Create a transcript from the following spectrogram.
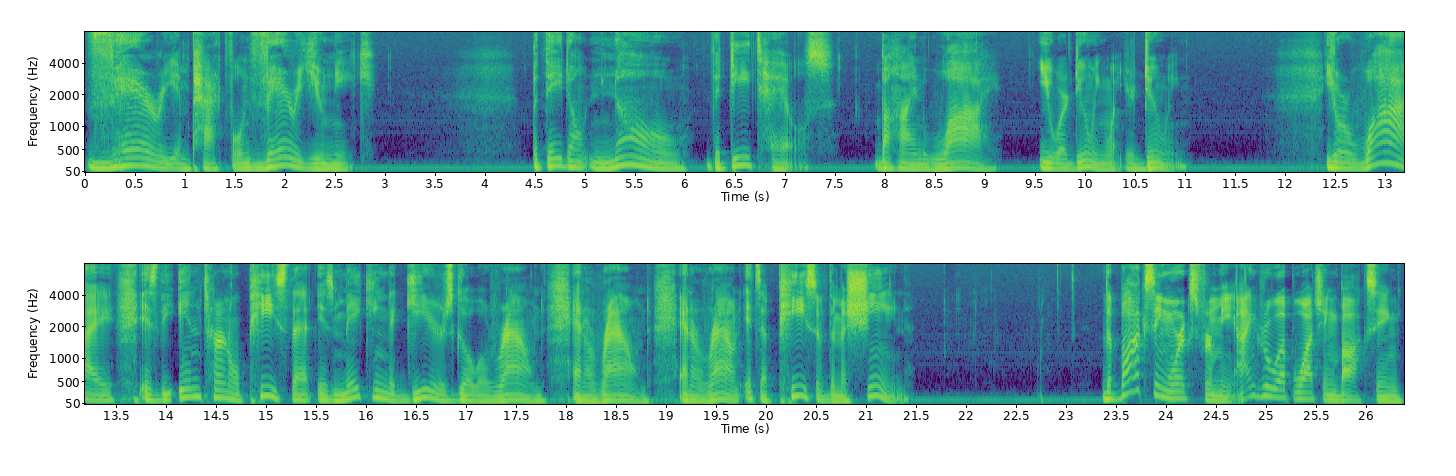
very impactful and very unique. But they don't know the details behind why you are doing what you're doing. Your why is the internal piece that is making the gears go around and around and around. It's a piece of the machine. The boxing works for me. I grew up watching boxing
